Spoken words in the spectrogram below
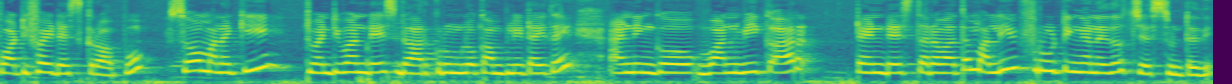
forty five days crop so మనకి ట్వంటీ వన్ డేస్ డార్క్ రూమ్లో కంప్లీట్ అవుతాయి అండ్ ఇంకో one week or ten days తర్వాత మళ్ళీ ఫ్రూటింగ్ అనేది వచ్చేస్తుంటుంది.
